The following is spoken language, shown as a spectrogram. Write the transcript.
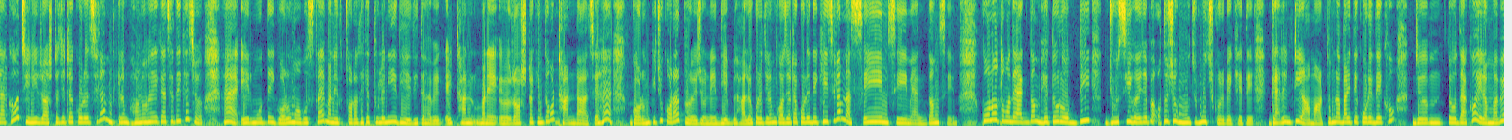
দেখো, চিনির রসটা যেটা করেছিলাম, কিরম ঘন হয়ে গেছে দেখেছ? হ্যাঁ এর মধ্যে এই গরম অবস্থায় মানে কড়া থেকে তুলে নিয়ে দিয়ে দিতে হবে। এই ঠান মানে রসটা কিন্তু আমার ঠান্ডা আছে হ্যাঁ? গরম কিছু করার প্রয়োজন নেই। দিয়ে ভালো করে যেরকম গজাটা করে দেখিয়েছিলাম না, সেম সেম, একদম সেম। কোনো তোমাদের একদম ভেতর অবধি জুসি হয়ে যাবে, অথচ মুচমুচ করবে খেতে। গ্যারেন্টি আমার। তোমরা বাড়িতে করে দেখো। যে তো দেখো, এরমভাবে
